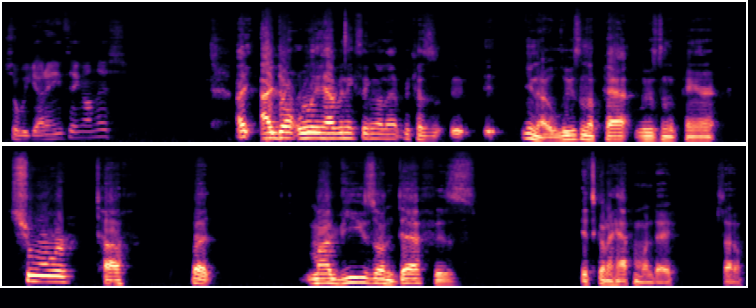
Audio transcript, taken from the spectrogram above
so, we got anything on this? I, I don't really have anything on that because, it, it, you know, losing a pet, losing a parent, sure, tough, but my views on death is it's going to happen one day. So,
